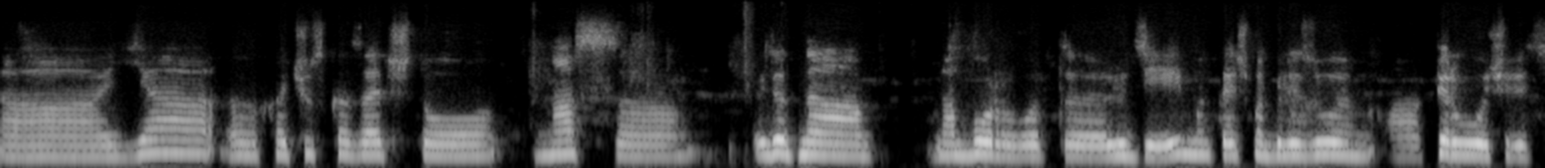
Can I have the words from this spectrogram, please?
А, я э, хочу сказать, что у нас э, идет на набор вот э, людей. Мы, конечно, мобилизуем а, в первую очередь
